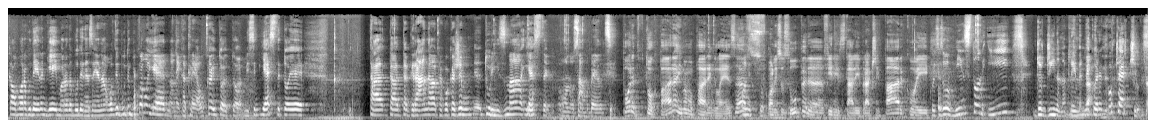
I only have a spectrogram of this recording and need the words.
kao mora bude jedan gej, mora da bude, ne znam, jedna, ovde bude bukvalno jedna neka kreolka i to je to. Mislim, jeste, to je ta, ta, ta grana, kako kažem, turizma, jeste ono, samo belci. Pored tog para imamo par Engleza. Oni su super. Oni su super, uh, fini stari bračni par koji... koji se zove Winston i Georgina, na primjer. Da, Neko je rekao ne- Churchill. Da,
